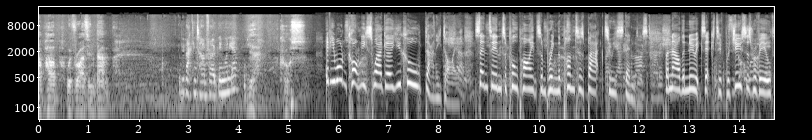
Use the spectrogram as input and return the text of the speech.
our pub with rising damp. You'll be back in time for opening, won't you? Yeah, of course. If you want Cockney swagger, you call Danny Dyer, sent in to pull pints and bring the punters back to EastEnders. But now the new executive producer's revealed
